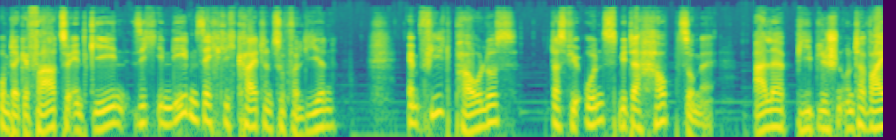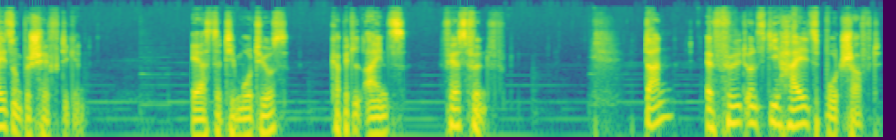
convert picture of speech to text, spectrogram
Um der Gefahr zu entgehen, sich in Nebensächlichkeiten zu verlieren, empfiehlt Paulus, dass wir uns mit der Hauptsumme aller biblischen Unterweisung beschäftigen. 1. Timotheus, Kapitel 1, Vers 5. Dann erfüllt uns die Heilsbotschaft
